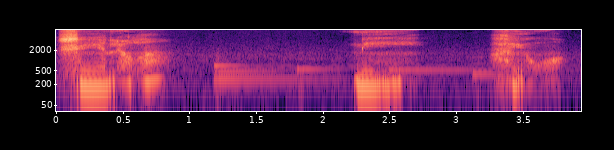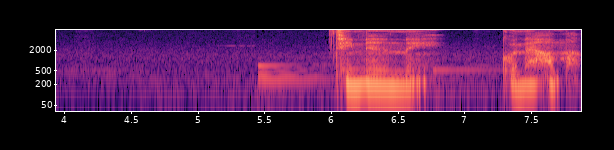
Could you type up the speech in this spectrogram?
深夜流浪，你还有我。今天的你过得好吗？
